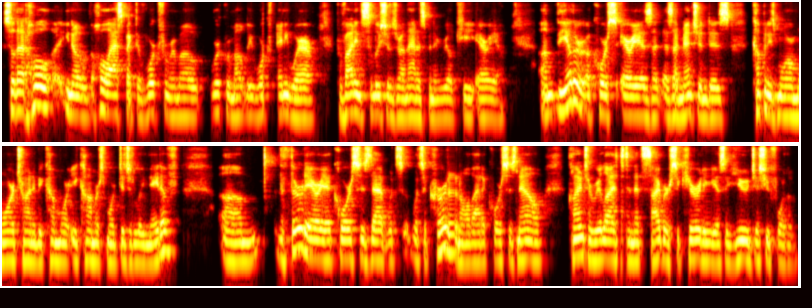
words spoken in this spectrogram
so that whole, you know, the whole aspect of work from remote, work remotely, work anywhere, providing solutions around that has been a real key area. Um, the other, of course, areas, as I mentioned, is companies more and more trying to become more e-commerce, more digitally native. Um, the third area, of course, is that what's what's occurred in all that, of course, is now clients are realizing that cybersecurity is a huge issue for them.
